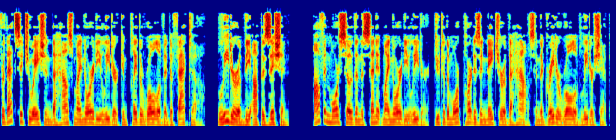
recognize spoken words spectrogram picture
For that situation the House Minority Leader can play the role of a de facto «leader of the opposition», often more so than the Senate Minority Leader, due to the more partisan nature of the House and the greater role of leadership.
